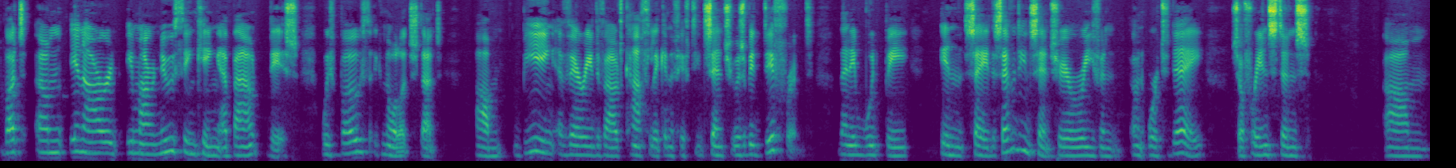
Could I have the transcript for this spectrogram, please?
But um, in our in our new thinking about this we've both acknowledged that um, being a very devout catholic in the 15th century was a bit different than it would be in, say, the 17th century or even or today. So, for instance, um,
